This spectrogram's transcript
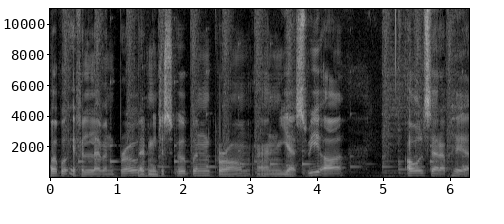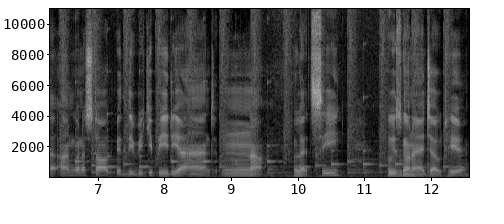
Oppo F11 Pro. Let me just open Chrome and yes we are all set up here I'm gonna start with the Wikipedia and now let's see who's gonna edge out here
